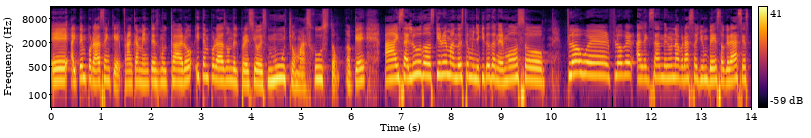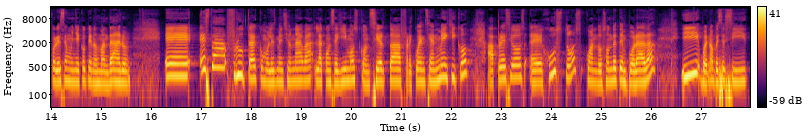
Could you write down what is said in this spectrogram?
Eh, hay temporadas en que francamente es muy caro y temporadas donde el precio es mucho más justo, ¿ok? Ay, saludos, ¿quién me mandó este muñequito tan hermoso? Flower, Flower Alexander, un abrazo y un beso. Gracias por ese muñeco que nos mandaron. Eh, esta fruta, como les mencionaba, la conseguimos con cierta frecuencia en México a precios eh, justos cuando son de temporada y bueno, a veces sí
